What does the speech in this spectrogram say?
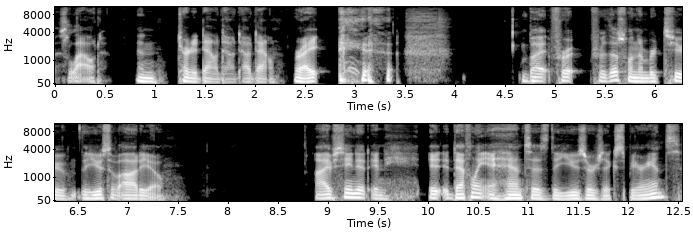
it's loud. And turn it down, down, down, down, right? but for, for this one, number two, the use of audio, I've seen it in, it definitely enhances the user's experience.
